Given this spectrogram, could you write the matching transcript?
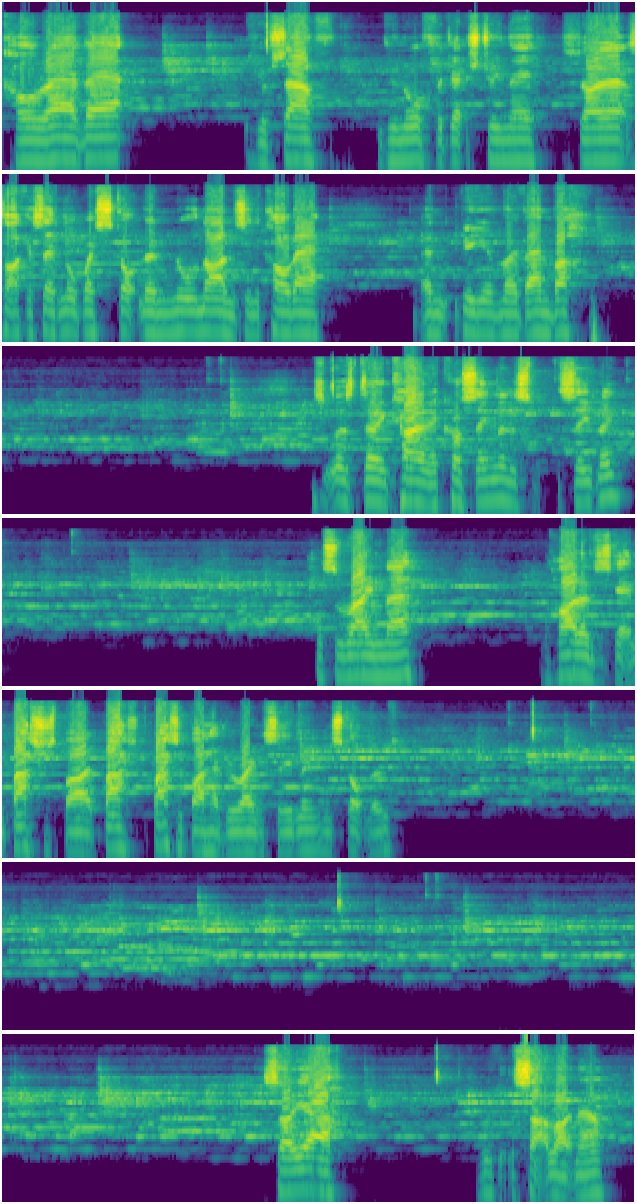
Cold air there. Your south, your north the jet stream there. So uh, it's like I said, northwest Scotland, Northern Ireland's in the cold air, and beginning of November. This is what it's doing currently across England this, this evening. Lots of rain there. The Highlands is getting by, battered by heavy rain this evening in Scotland. So yeah, look at the satellite now.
